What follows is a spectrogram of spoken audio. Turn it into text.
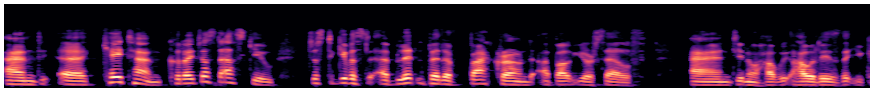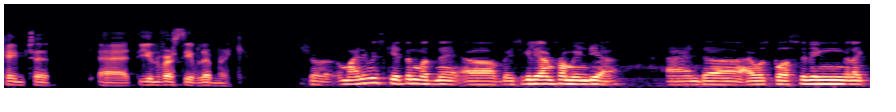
And uh, Ketan, could I just ask you just to give us a little bit of background about yourself and you know how how it is that you came to uh, the University of Limerick? Sure. My name is Ketan Madane. Uh, basically, I'm from India, and uh, I was pursuing like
